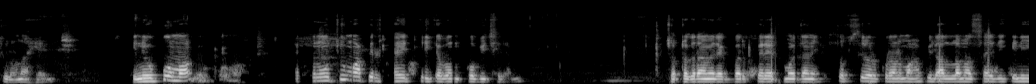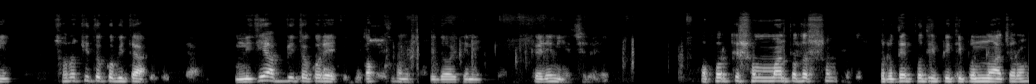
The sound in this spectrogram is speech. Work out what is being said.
তুলনাহীন। তিনি উপমা, একজন উঁচু মাপের সাহিত্যিক এবং কবি ছিলেন। চট্টগ্রামের একবার প্যারেড ময়দানে তফসিলুল কোরআন মাহফিল আল্লামা সাইদিকে নিয়ে স্বরচিত কবিতা নিজে আবৃত করে লক্ষ মানুষের হৃদয় তিনি কেড়ে নিয়েছিলেন। অপরকে সম্মান প্রদর্শন, ছোটদের প্রতি প্রীতিপূর্ণ আচরণ,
